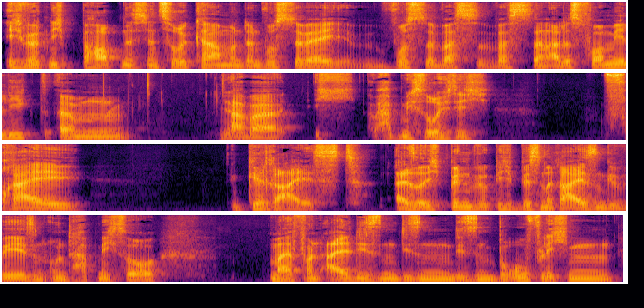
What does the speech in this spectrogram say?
Ich würde nicht behaupten, dass ich dann zurückkam und dann wusste, wer wusste, was was dann alles vor mir liegt. Ähm, ja. Aber ich habe mich so richtig frei gereist. Also ich bin wirklich ein bisschen reisen gewesen und habe mich so mal von all diesen, diesen, diesen beruflichen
